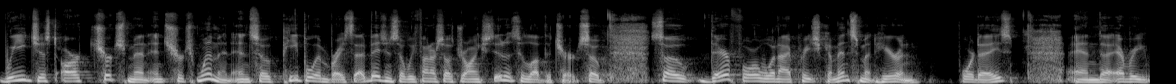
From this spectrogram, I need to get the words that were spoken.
we just are churchmen and church women. And so people embrace that vision. So we find ourselves drawing students who love the church. So so therefore when i preach commencement here and four days. And uh, every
